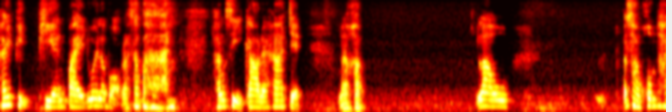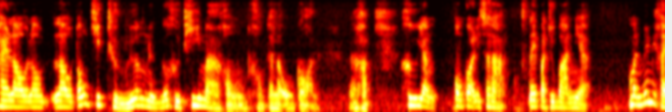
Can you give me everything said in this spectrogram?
ให้ผิดเพี้ยนไปด้วยระบอบรัฐประหาร ทั้ง 49 และ 57 นะครับ เราสังคมไทยเราเราเราต้องคิดถึงเรื่องหนึ่งก็คือที่มาของของแต่ละองค์กรนะครับ คืออย่างองค์กรอิสระในปัจจุบันเนี่ย มันไม่มีใคร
